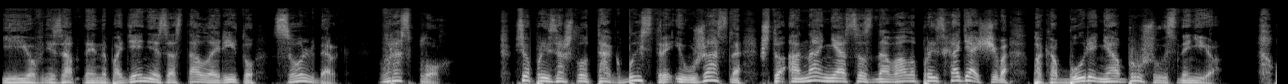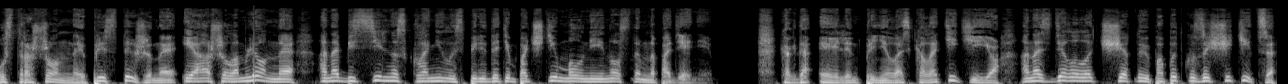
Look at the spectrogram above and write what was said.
Ее внезапное нападение застало Риту Сольберг врасплох. Все произошло так быстро и ужасно, что она не осознавала происходящего, пока буря не обрушилась на нее. Устрашенная, пристыженная и ошеломленная, она бессильно склонилась перед этим почти молниеносным нападением. Когда Эйлин принялась колотить ее, она сделала тщетную попытку защититься,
